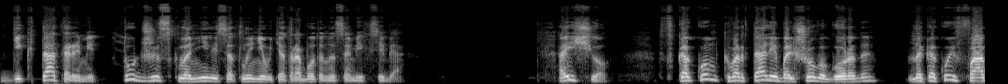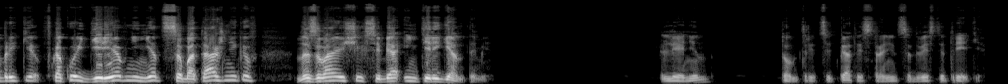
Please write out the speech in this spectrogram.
диктаторами, тут же склонились отлынивать от работы на самих себя. А еще, в каком квартале большого города, на какой фабрике, в какой деревне нет саботажников, называющих себя интеллигентами? Ленин, том 35, страница 203.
